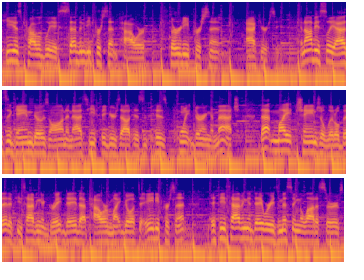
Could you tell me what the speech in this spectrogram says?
he is probably a 70% power, 30% accuracy. And obviously as the game goes on and as he figures out his, his point during a match, that might change a little bit. If he's having a great day, that power might go up to 80%. If he's having a day where he's missing a lot of serves,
